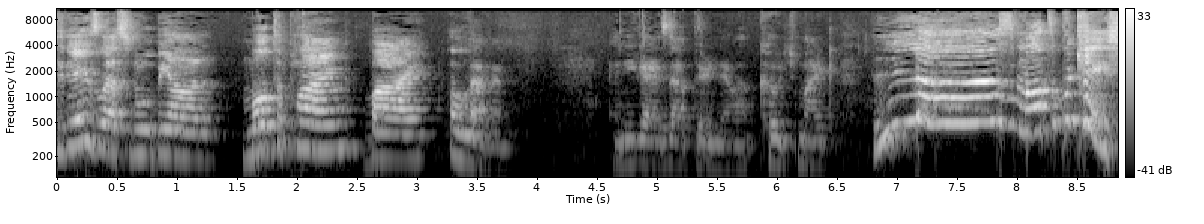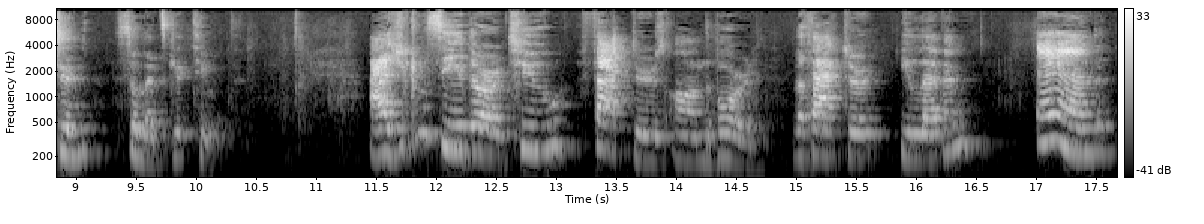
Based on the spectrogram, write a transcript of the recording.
today's lesson will be on multiplying by 11. And you guys out there know how Coach Mike loves multiplication, so let's get to it. As you can see, there are two factors on the board. The factor 11 and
